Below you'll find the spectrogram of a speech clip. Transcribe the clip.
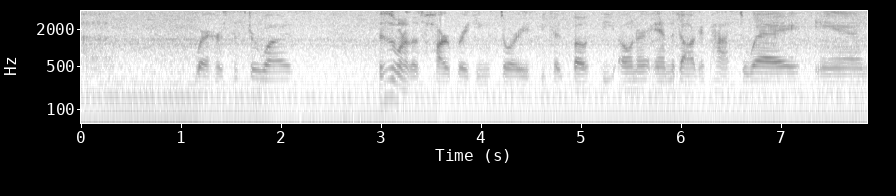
uh, where her sister was. This is one of those heartbreaking stories because both the owner and the dog had passed away and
